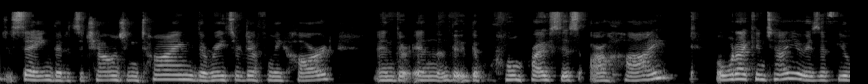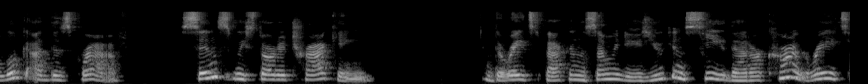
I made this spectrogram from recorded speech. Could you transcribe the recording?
saying that it's a challenging time. The rates are definitely hard and, the, the home prices are high. But what I can tell you is if you look at this graph, since we started tracking the rates back in the 70s, you can see that our current rates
